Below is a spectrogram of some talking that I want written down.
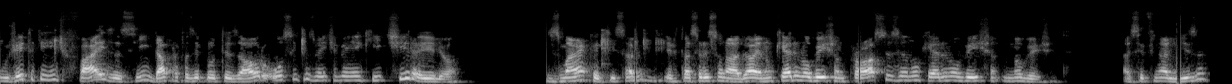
o jeito que a gente faz, assim, dá para fazer pelo tesauro, ou simplesmente vem aqui e tira ele, ó. Desmarca aqui, sabe? Ele está selecionado. Ah, eu não quero innovation process, eu não quero innovation, innovation. Aí você finaliza,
